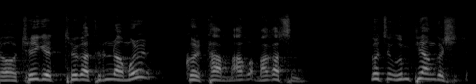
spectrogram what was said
어, 죄가 드러남을 그걸 다 막, 막았습니다. 그것을 은폐한 것이죠.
